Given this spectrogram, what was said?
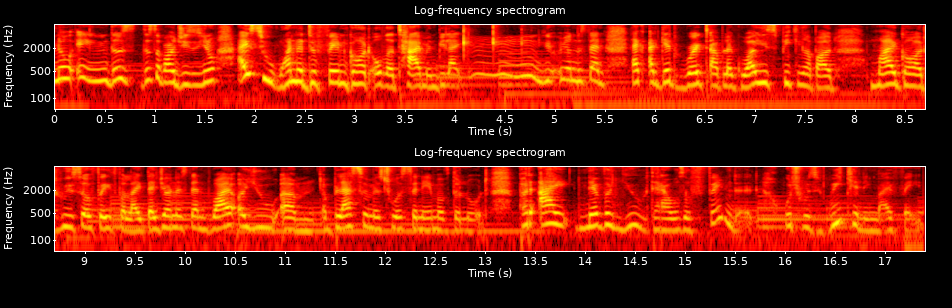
no, Aim, this this about Jesus. You know, I used to want to defend God all the time and be like, mm, you, you understand? Like I'd get worked up. Like, why are you speaking about my God who is so faithful like that? You understand? Why are you um blasphemous towards the name of the Lord? But I never knew that I was offended, which was weakening my faith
